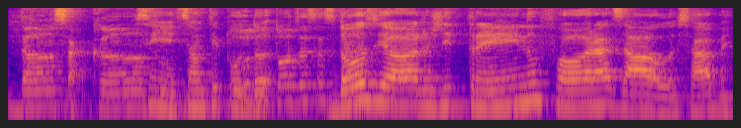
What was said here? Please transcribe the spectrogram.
Dança, canto. Sim, são tipo tudo, do- todas essas 12 horas de treino fora as aulas, sabe?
